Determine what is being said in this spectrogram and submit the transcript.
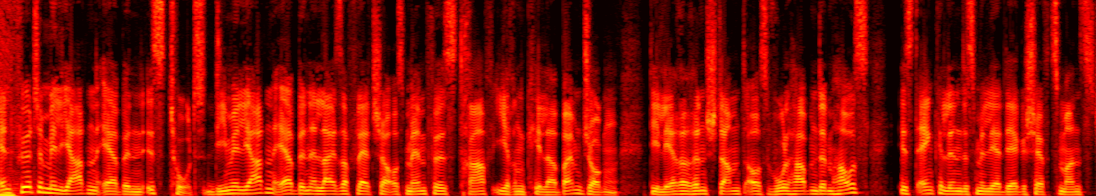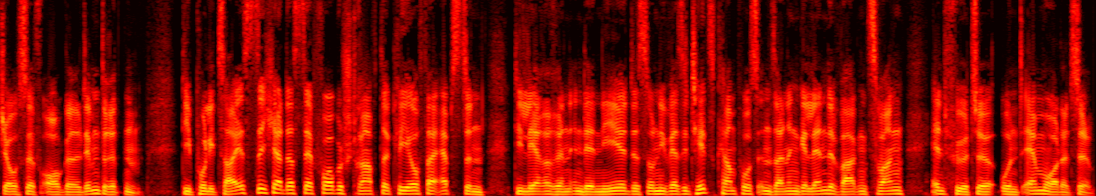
Entführte Milliardenerbin ist tot. Die Milliardenerbin Eliza Fletcher aus Memphis traf ihren Killer beim Joggen. Die Lehrerin stammt aus wohlhabendem Haus, ist Enkelin des Milliardärgeschäftsmanns Joseph Orgel III. Die Polizei ist sicher, dass der vorbestrafte Cleotha Epstein die Lehrerin in der Nähe des Universitätscampus in seinen Geländewagen zwang, entführte und ermordete.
